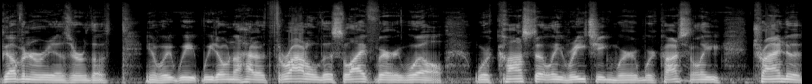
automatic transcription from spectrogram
governor is or the you know we, we, we don't know how to throttle this life very well. We're constantly reaching we're we're constantly trying to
